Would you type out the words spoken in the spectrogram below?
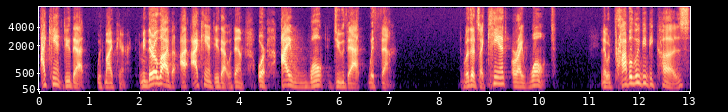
I can't do that with my parent. I mean, they're alive, but I, I can't do that with them. Or I won't do that with them. And whether it's I can't or I won't, and it would probably be because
